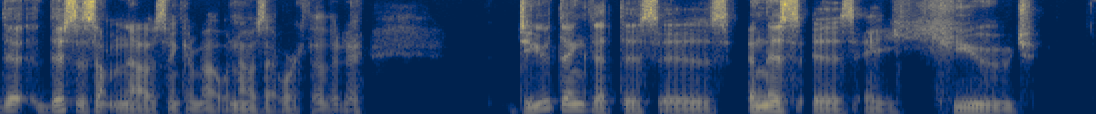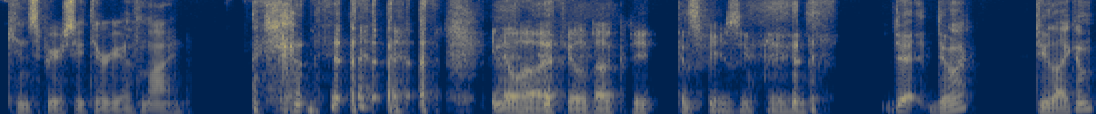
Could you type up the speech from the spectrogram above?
th- this is something that I was thinking about when I was at work the other day. Do you think that this is, and this is a huge conspiracy theory of mine? You know how I feel about conspiracy theories. do, do I? Do you like them?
